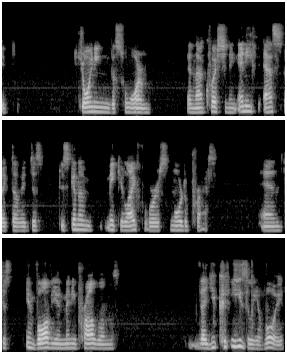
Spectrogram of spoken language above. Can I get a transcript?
It joining the swarm and not questioning any aspect of it just is gonna make your life worse, more depressed, and just involve you in many problems that you could easily avoid.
